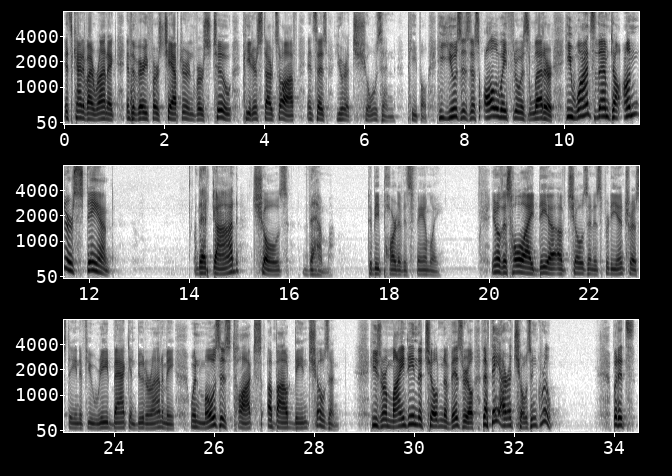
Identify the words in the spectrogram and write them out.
It's kind of ironic. In the very first chapter, in verse 2, Peter starts off and says, You're a chosen people. He uses this all the way through his letter. He wants them to understand that God chose them to be part of his family. You know, this whole idea of chosen is pretty interesting if you read back in Deuteronomy when Moses talks about being chosen he's reminding the children of Israel that they are a chosen group. But it's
